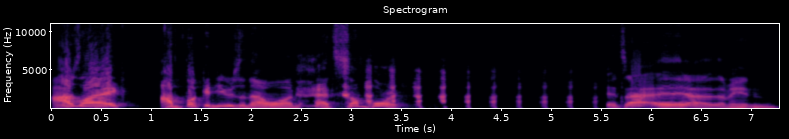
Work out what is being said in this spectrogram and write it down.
I was like, I'm fucking using that one at some point. It's at, yeah, I mean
